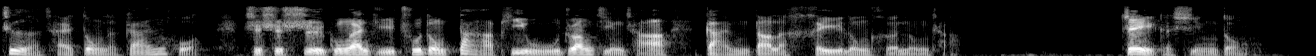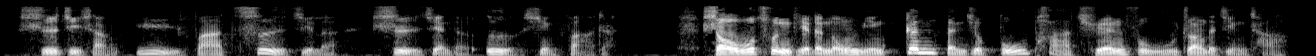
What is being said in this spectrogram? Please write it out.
这才动了肝火，只是市公安局出动大批武装警察赶到了黑龙河农场。这个行动实际上愈发刺激了事件的恶性发展。手无寸铁的农民根本就不怕全副武装的警察，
